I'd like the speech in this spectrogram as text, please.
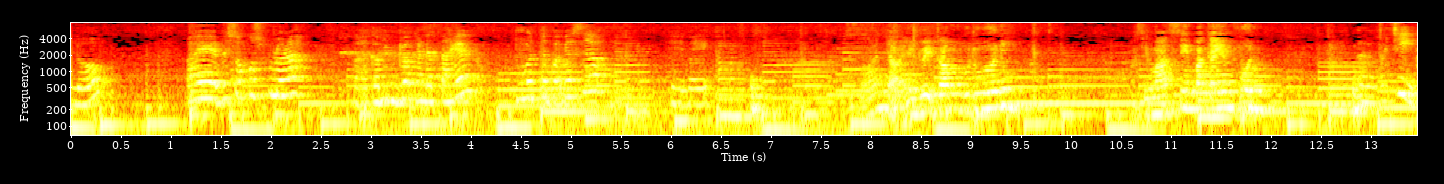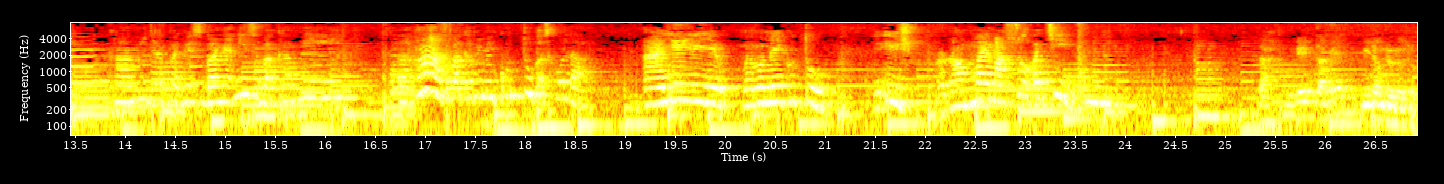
Hello? Eh, besok pukul 10 lah. Ah, kami berdua akan datang ya. Tunggu tempat biasa Eh, baik. Banyaknya duit kamu berdua ni. Masing-masing pakai handphone. Uh, Pakcik, kami dapat duit sebanyak ni sebab kami... Uh, ha, sebab kami main kutu kat sekolah. Ah, ya, ya, ya. Mama main kutu. Ish, ramai masuk pakcik. Hmm. Dah, Udin kami minum dulu tu.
